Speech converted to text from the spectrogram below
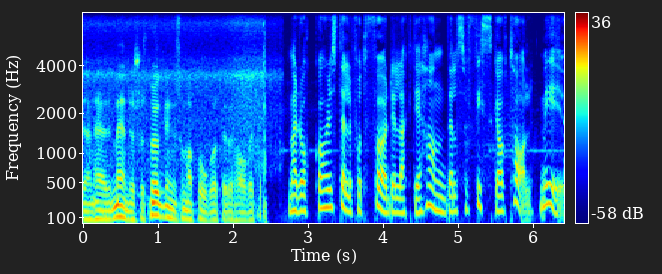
den här människosmugglingen som har pågått över havet. Marocko har istället fått fördelaktiga handels och fiskeavtal med EU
